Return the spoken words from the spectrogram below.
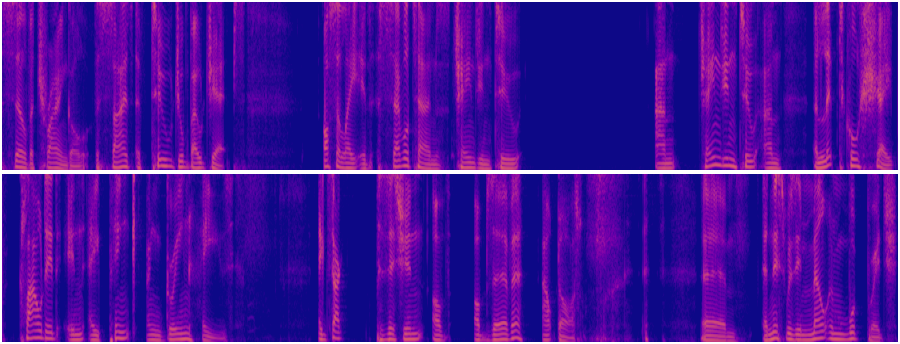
silver triangle the size of two jumbo jets oscillated several times, changing to an changing to an elliptical shape clouded in a pink and green haze. Exact position of observer outdoors. um, and this was in Melton Woodbridge.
